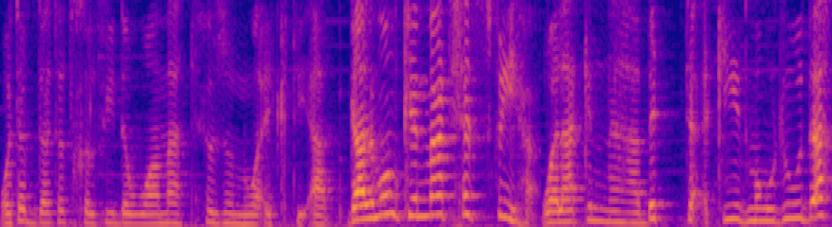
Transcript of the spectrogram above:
وتبدأ تدخل في دوامات حزن واكتئاب. قال ممكن ما تحس فيها ولكنها بالتأكيد موجودة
